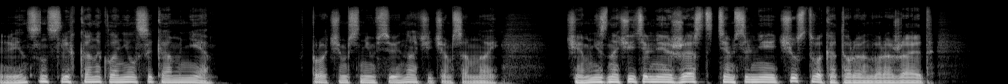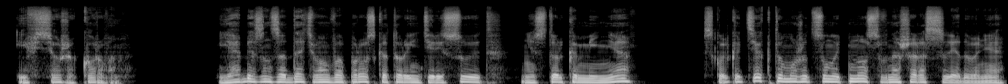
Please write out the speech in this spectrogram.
Винсент слегка наклонился ко мне. Впрочем, с ним все иначе, чем со мной. Чем незначительнее жест, тем сильнее чувство, которое он выражает. И все же, Корван, я обязан задать вам вопрос, который интересует не столько меня, сколько тех, кто может сунуть нос в наше расследование.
